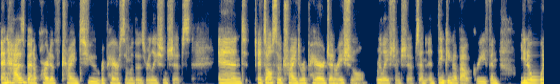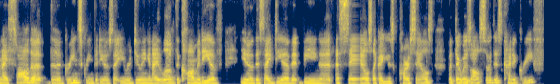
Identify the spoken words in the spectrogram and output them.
and has been a part of trying to repair some of those relationships. And it's also trying to repair generational relationships and, and thinking about grief and you know when i saw the the green screen videos that you were doing and i love the comedy of you know this idea of it being a, a sales like i use car sales but there was also this kind of grief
